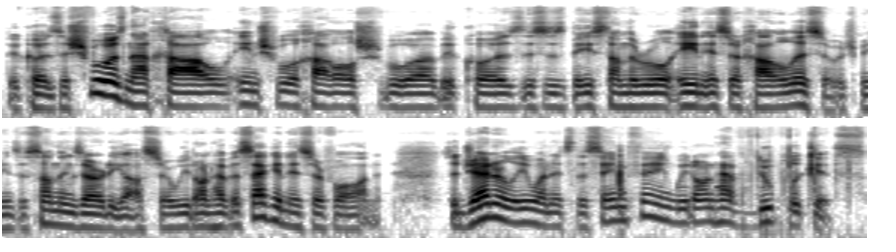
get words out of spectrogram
Because a Shvua is not Chal, Ein Shvua Chal al Shvua, because this is based on the rule Ein Isser Chal al Isser, which means if something's already Isser, we don't have a second Isser fall on it. So generally, when it's the same thing, we don't have duplicates.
